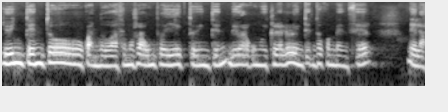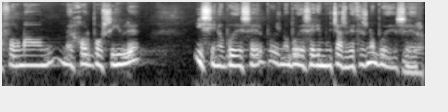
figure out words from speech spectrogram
Yo intento, cuando hacemos algún proyecto, veo algo muy claro, lo intento convencer de la forma mejor posible y si no puede ser, pues no puede ser y muchas veces no puede ser.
